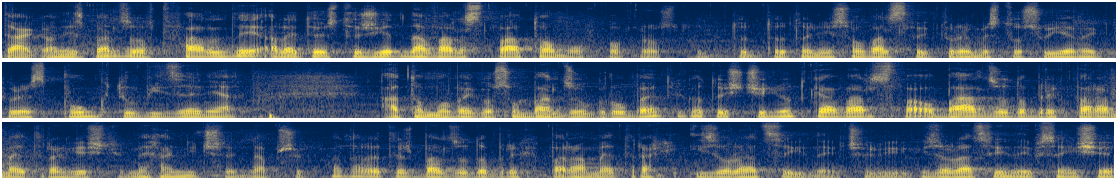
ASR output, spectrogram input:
Tak, on jest bardzo twardy, ale to jest też jedna warstwa atomów po prostu. To, to, to nie są warstwy, które my stosujemy, które z punktu widzenia atomowego są bardzo grube, tylko to jest cieniutka warstwa o bardzo dobrych parametrach, jeśli mechanicznych na przykład, ale też bardzo dobrych parametrach izolacyjnych, czyli izolacyjnych w sensie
